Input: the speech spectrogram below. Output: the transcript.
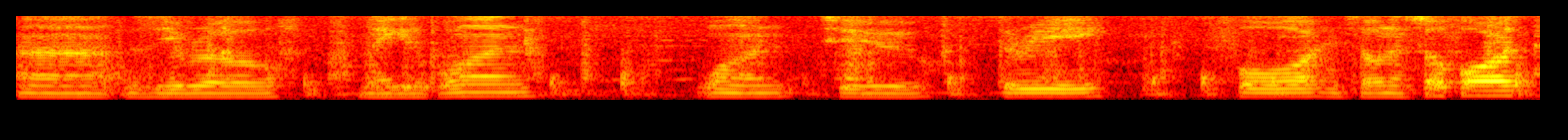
Uh, 0, negative 1, 1, 2, 3, 4, and so on and so forth.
